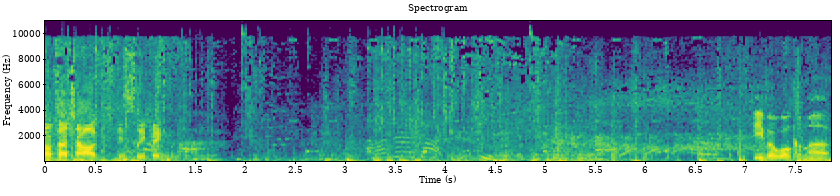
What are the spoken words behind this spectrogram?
Don't touch Hog. He's sleeping. Diva woke him up.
